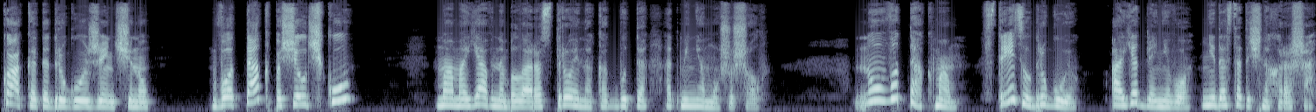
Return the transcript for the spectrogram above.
Как это другую женщину? Вот так, по щелчку?» Мама явно была расстроена, как будто от меня муж ушел. «Ну, вот так, мам», Встретил другую, а я для него недостаточно хороша.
